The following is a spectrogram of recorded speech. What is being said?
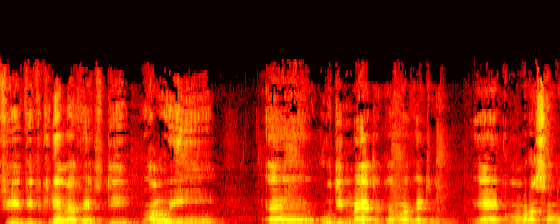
vive, vive criando eventos de Halloween, é, o de Metal, que é um evento é, em comemoração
